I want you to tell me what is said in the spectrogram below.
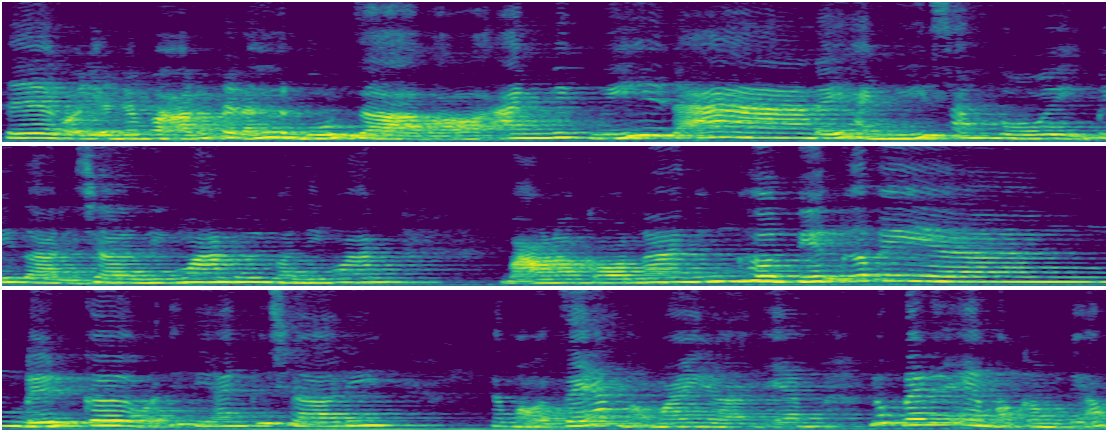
Thế gọi điện cho vợ, lúc đây là hơn 4 giờ, bảo anh với quý đã lấy hành lý xong rồi, bây giờ để chờ gì ngoan thôi mà gì ngoan bảo là còn à, những hơn tiếng nữa mới à, đến cơ. Và thế thì anh cứ chờ đi. Em bảo rét bảo may là em lúc đấy đấy em bảo cầm cái áo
